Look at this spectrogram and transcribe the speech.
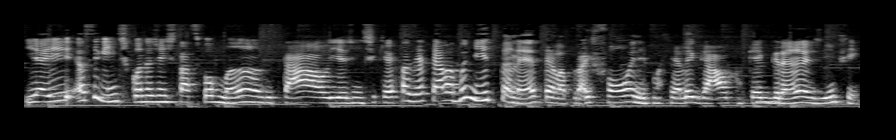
E aí é o seguinte, quando a gente está se formando e tal, e a gente quer fazer tela bonita, né? Tela pro iPhone, porque é legal, porque é grande, enfim.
